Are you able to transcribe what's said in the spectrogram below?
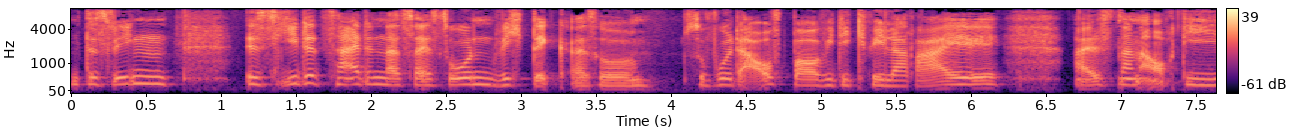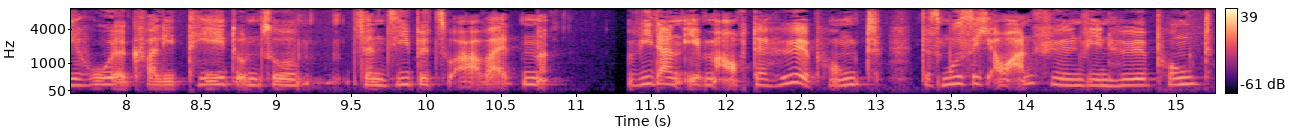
Und deswegen ist jede Zeit in der Saison wichtig. Also sowohl der Aufbau wie die Quälerei, als dann auch die hohe Qualität und so sensibel zu arbeiten wie dann eben auch der Höhepunkt. Das muss sich auch anfühlen wie ein Höhepunkt.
